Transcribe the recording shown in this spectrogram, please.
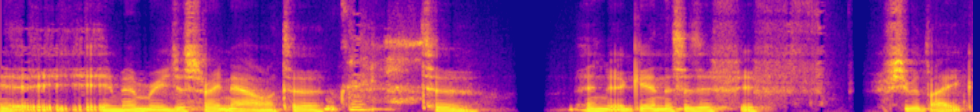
eh, in memory just right now to okay. to and again this is if if if she would like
